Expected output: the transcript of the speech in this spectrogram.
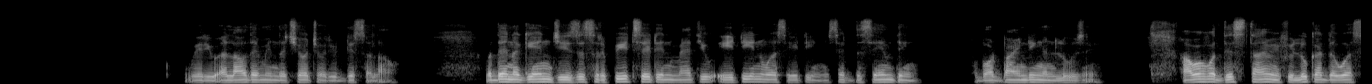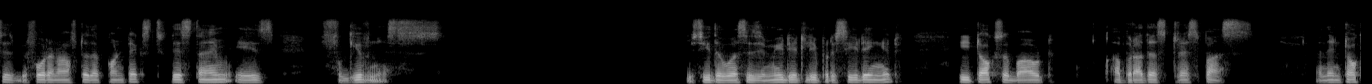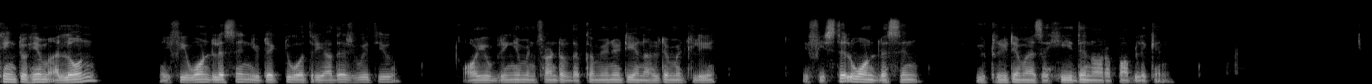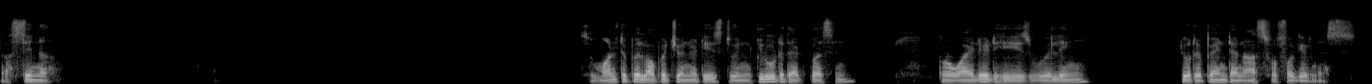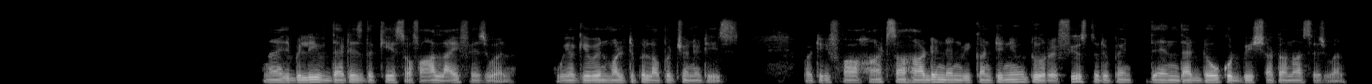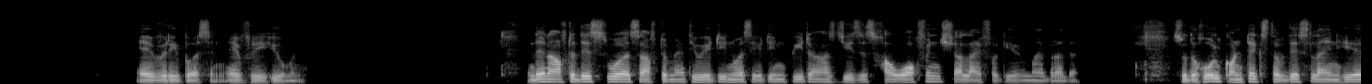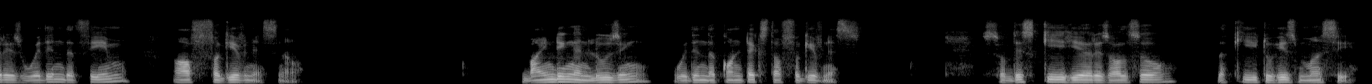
where you allow them in the church or you disallow. But then again, Jesus repeats it in Matthew 18, verse 18. He said the same thing about binding and losing. However, this time, if you look at the verses before and after, the context this time is forgiveness. You see the verses immediately preceding it. He talks about a brother's trespass and then talking to him alone. If he won't listen, you take two or three others with you, or you bring him in front of the community, and ultimately, if he still won't listen, you treat him as a heathen or a publican, a sinner. So, multiple opportunities to include that person, provided he is willing to repent and ask for forgiveness. And I believe that is the case of our life as well. We are given multiple opportunities. But if our hearts are hardened and we continue to refuse to repent, then that door could be shut on us as well. Every person, every human. And then after this verse, after Matthew 18, verse 18, Peter asked Jesus, How often shall I forgive my brother? So the whole context of this line here is within the theme of forgiveness now binding and losing within the context of forgiveness. So, this key here is also the key to His mercy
